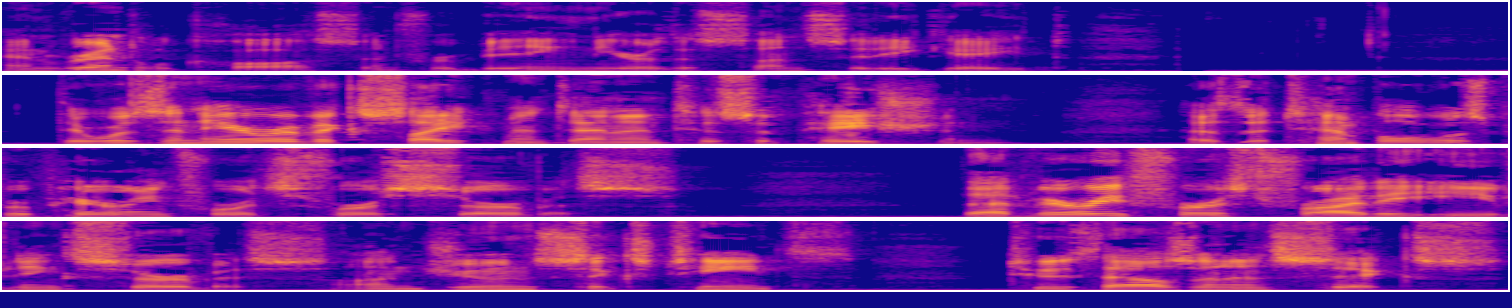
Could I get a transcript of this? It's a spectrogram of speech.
and rental costs and for being near the Sun City Gate. There was an air of excitement and anticipation as the temple was preparing for its first service. That very first Friday evening service on June 16, 2006,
